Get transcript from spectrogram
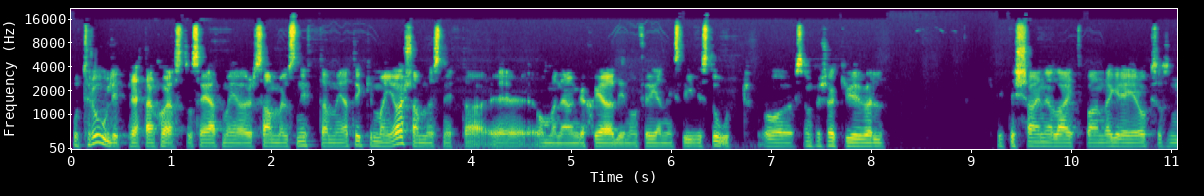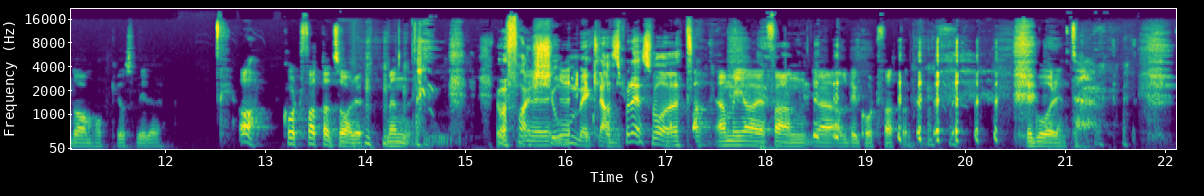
otroligt pretentiöst att säga att man gör samhällsnytta, men jag tycker man gör samhällsnytta eh, om man är engagerad inom föreningsliv i stort. Och sen försöker vi väl lite shine a light på andra grejer också, som damhockey och så vidare. Ja, ah, kortfattat sa du, men... det var fan tjomme-klass på det svaret. Ja, men jag är fan, jag är aldrig kortfattad. det går inte.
